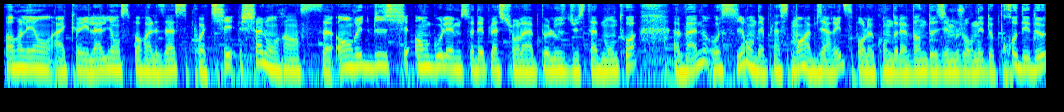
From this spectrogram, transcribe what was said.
Orléans accueille l'Alliance Sport Alsace, Poitiers, Chalon-Reims. En rugby, Angoulême se déplace sur la pelouse du stade Montois. Vannes aussi en déplacement à Biarritz pour le compte de la 22e journée de Pro D2.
